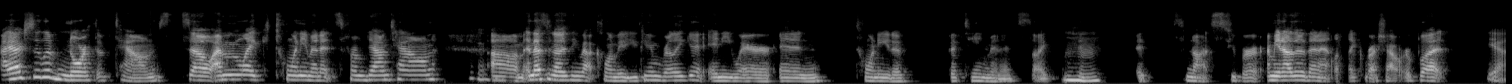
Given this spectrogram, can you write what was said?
I actually live north of town. So I'm like 20 minutes from downtown. Okay. Um, and that's another thing about Columbia. You can really get anywhere in 20 to 15 minutes. Like mm-hmm. it, it's not super, I mean, other than at like rush hour, but yeah.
